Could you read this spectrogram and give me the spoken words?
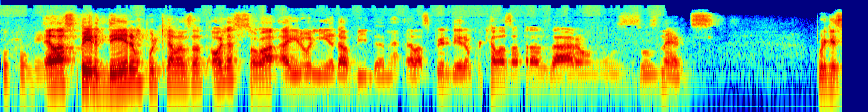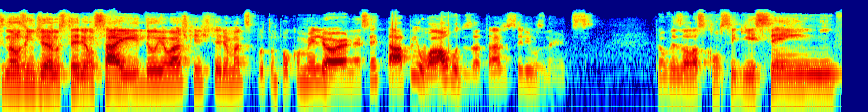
totalmente. Elas perderam porque elas. Olha só a, a, ironia da vida, né? Elas perderam porque elas atrasaram os, os nerds. Porque senão os indianos teriam saído e eu acho que a gente teria uma disputa um pouco melhor nessa etapa. E o alvo dos atrasos seriam os nerds. Talvez elas conseguissem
